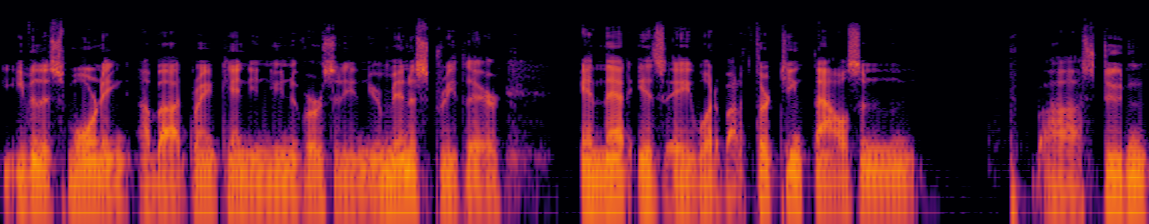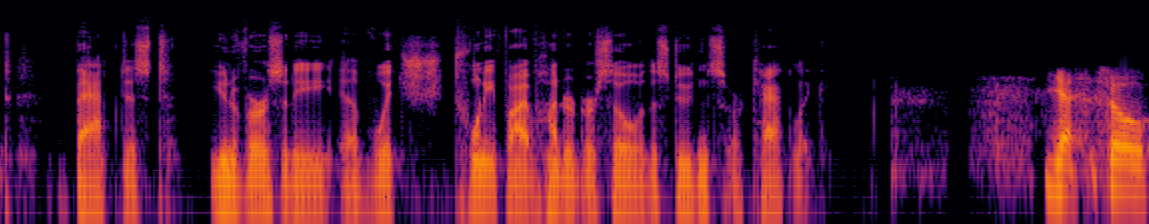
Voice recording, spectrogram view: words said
even this morning about Grand Canyon University and your ministry there and that is a what about a thirteen thousand uh, student Baptist university, of which twenty five hundred or so of the students are Catholic. Yes, so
